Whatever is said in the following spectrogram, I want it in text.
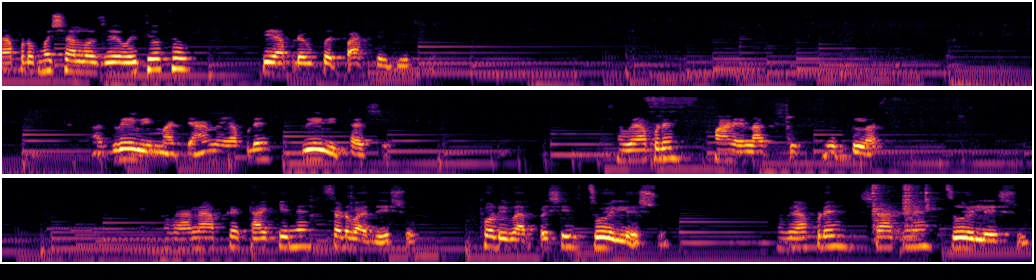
આપણો મસાલો જે વધ્યો હતો, તે આપણે ઉપર પાથરી દઈશું. આ ગ્રેવી માટે આને આપણે ગ્રેવી થશે. હવે આપણે પાણી નાખશું એક ગ્લાસ. હવે આને આપણે ઢાંકીને સડવા દઈશું. થોડી વાર પછી જોઈ લેશું હવે આપણે શાકને જોઈ લેશું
